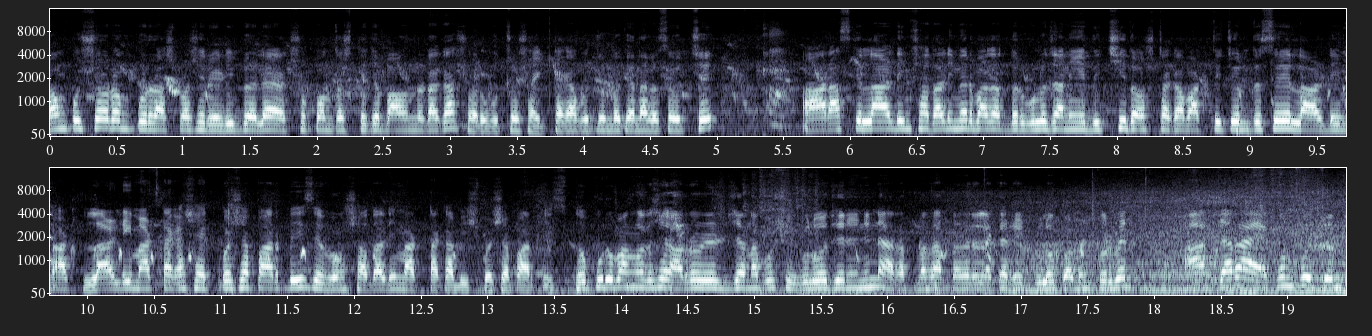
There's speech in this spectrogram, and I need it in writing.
রংপুর সহ রংপুরের আশপাশে রেডি ব্রয়লার একশো পঞ্চাশ থেকে বাউন্ন টাকা, সর্বোচ্চ ষাট টাকা পর্যন্ত কেনা বেচা হচ্ছে। আর আজকে লাল ডিম, সাদা ডিমের বাজার দরগুলো জানিয়ে দিচ্ছি। দশ টাকা বাড়তি চলতেছে। লাল ডিম আট, লাল ডিম আট টাকা ষাট পয়সা পার পিস এবং সাদা ডিম আট টাকা বিশ পয়সা পার পিস তো পুরো বাংলাদেশের আরও রেট জানাব, সেগুলোও জেনে নিন। আর আপনারা আপনাদের এলাকার রেটগুলো কমেন্ট করবেন। আর যারা এখন পর্যন্ত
